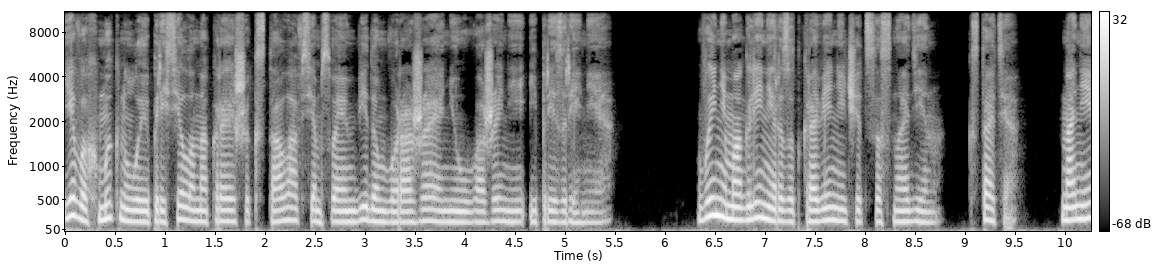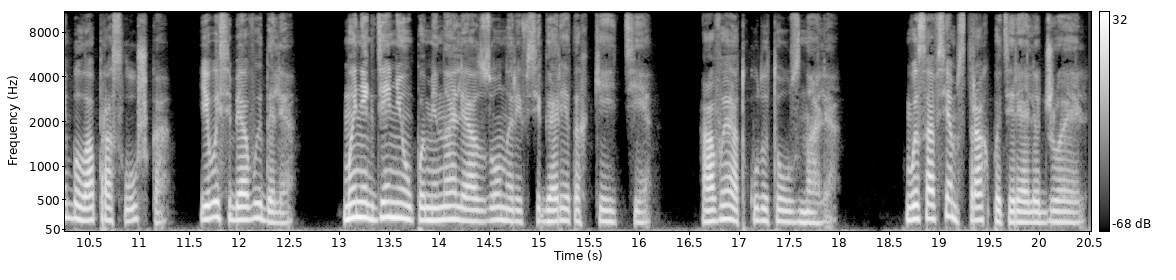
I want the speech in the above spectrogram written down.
Ева хмыкнула и присела на краешек стола, всем своим видом выражая неуважение и презрение. Вы не могли не разоткровенничаться с Надин. Кстати, на ней была прослушка, и вы себя выдали. Мы нигде не упоминали о зонаре в сигаретах Кейти, а вы откуда-то узнали. Вы совсем страх потеряли, Джоэль.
